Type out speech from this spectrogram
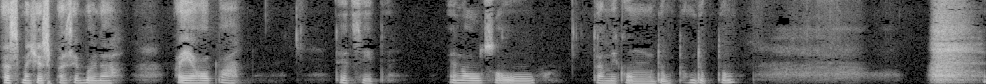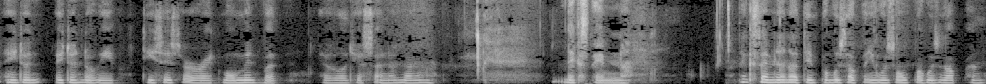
as much as possible na kaya ko pa. That's it. And also I don't, I don't know if this is the right moment, but I will just, ano na lang, next time na. Next time na natin pag-usapan yung gusto kong pag-usapan.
